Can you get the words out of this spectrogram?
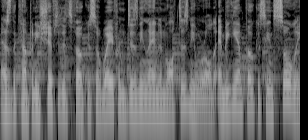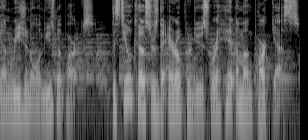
as the company shifted its focus away from Disneyland and Walt Disney World and began focusing solely on regional amusement parks. The steel coasters that Arrow produced were a hit among park guests,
